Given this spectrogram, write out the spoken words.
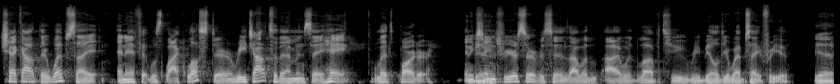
check out their website. And if it was lackluster, reach out to them and say, hey, let's barter. In exchange for your services, I would, I would love to rebuild your website for you. yeah.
